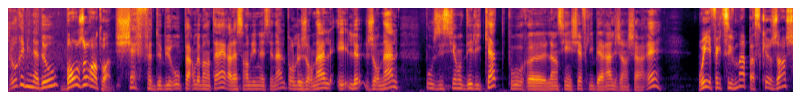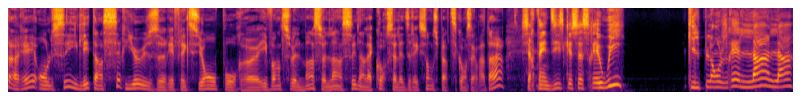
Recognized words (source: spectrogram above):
Bonjour Rémi Nadeau, Bonjour, Antoine. chef de bureau parlementaire à l'Assemblée nationale pour le journal et le journal. Position délicate pour euh, l'ancien chef libéral Jean Charest. Oui, effectivement, parce que Jean Charest, on le sait, il est en sérieuse réflexion pour euh, éventuellement se lancer dans la course à la direction du Parti conservateur. Certains disent que ce serait oui, qu'il plongerait là, là.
